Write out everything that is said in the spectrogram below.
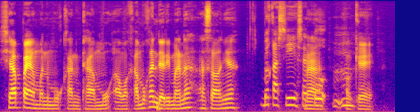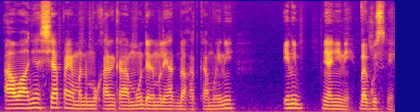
Siapa yang menemukan kamu? Awal kamu kan dari mana asalnya? Bekasi Nah, satu. Mm-mm. oke. Awalnya siapa yang menemukan kamu dan melihat bakat kamu ini? Ini penyanyi nih, bagus nih.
